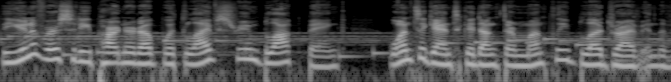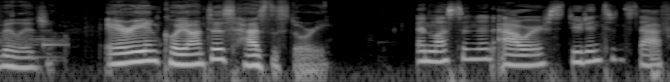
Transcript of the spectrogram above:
The university partnered up with LifeStream Blood Bank once again to conduct their monthly blood drive in the village. Arian Collantes has the story. In less than an hour, students and staff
